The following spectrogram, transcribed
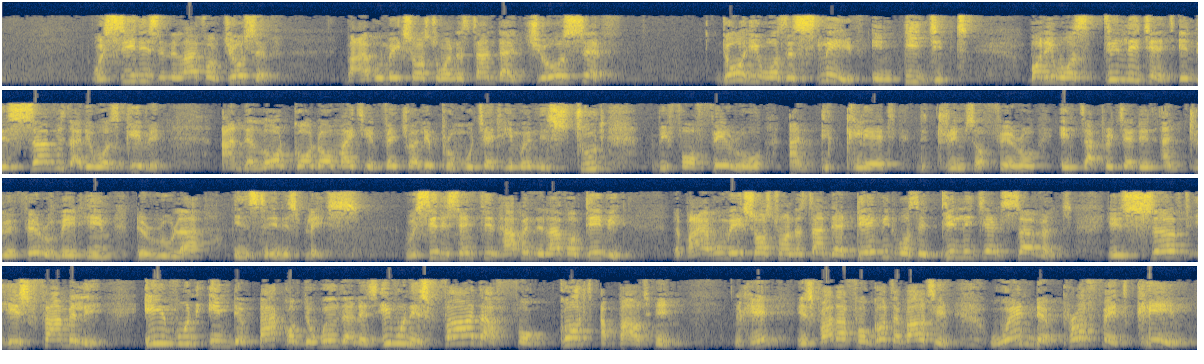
We see this in the life of Joseph. Bible makes us to understand that Joseph, though he was a slave in Egypt, but he was diligent in the service that he was given. And the Lord God Almighty eventually promoted him when he stood before Pharaoh and declared the dreams of Pharaoh, interpreted it, and Pharaoh made him the ruler in, his place. We see the same thing happen in the life of David. The Bible makes us to understand that David was a diligent servant. He served his family, even in the back of the wilderness. Even his father forgot about him. Okay? His father forgot about him. When the prophet came,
